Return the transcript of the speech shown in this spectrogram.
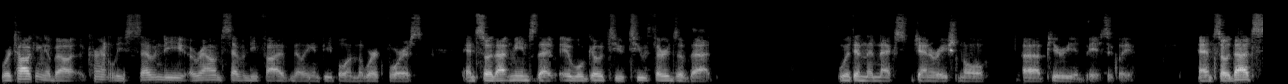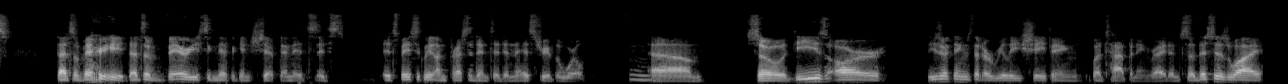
we're talking about currently 70, around 75 million people in the workforce. And so that means that it will go to two thirds of that within the next generational uh, period, basically. And so that's that's a very that's a very significant shift, and it's it's it's basically unprecedented in the history of the world. Mm. Um, so these are these are things that are really shaping what's happening, right? And so this is why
